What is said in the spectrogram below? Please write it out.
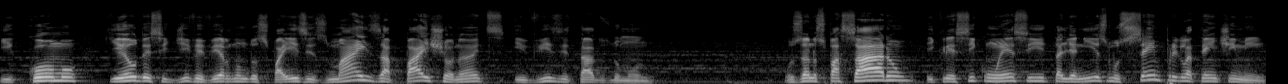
e como que eu decidi viver num dos países mais apaixonantes e visitados do mundo. Os anos passaram e cresci com esse italianismo sempre latente em mim,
